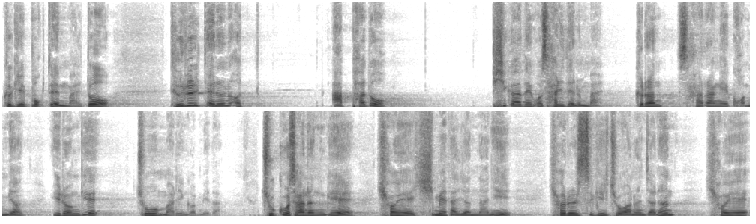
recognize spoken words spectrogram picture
그게 복된 말. 또 들을 때는 어, 아파도 피가 되고 살이 되는 말. 그런 사랑의 권면. 이런 게 좋은 말인 겁니다. 죽고 사는 게 혀의 힘에 달렸나니 혀를 쓰기 좋아하는 자는 혀의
